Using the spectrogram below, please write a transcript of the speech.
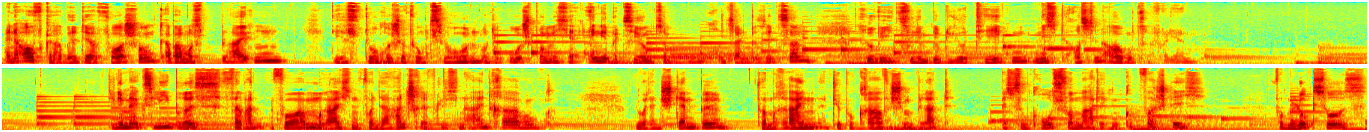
Eine Aufgabe der Forschung aber muss bleiben, die historische Funktion und die ursprüngliche enge Beziehung zum Buch und seinen Besitzern sowie zu den Bibliotheken nicht aus den Augen zu verlieren. Die dem Ex Libris verwandten Formen reichen von der handschriftlichen Eintragung über den Stempel, vom rein typografischen Blatt bis zum großformatigen Kupferstich, vom Luxus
